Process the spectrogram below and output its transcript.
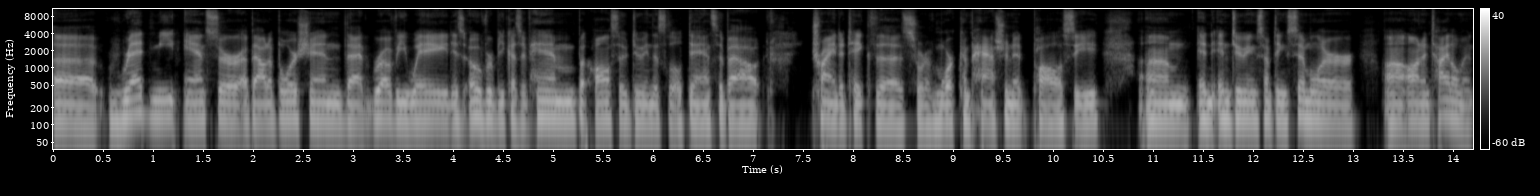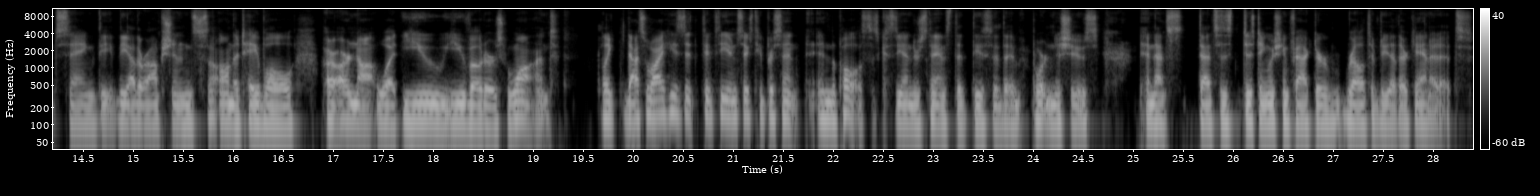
uh, red meat answer about abortion that Roe v. Wade is over because of him, but also doing this little dance about trying to take the sort of more compassionate policy um, and, and doing something similar uh, on entitlements, saying the, the other options on the table are, are not what you you voters want. Like that's why he's at fifty and sixty percent in the polls, because he understands that these are the important issues, and that's that's his distinguishing factor relative to the other candidates.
